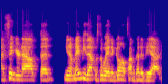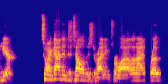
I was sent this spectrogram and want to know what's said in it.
I figured out that, you know, maybe that was the way to go if I'm going to be out here. So I got into television writing for a while and I wrote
